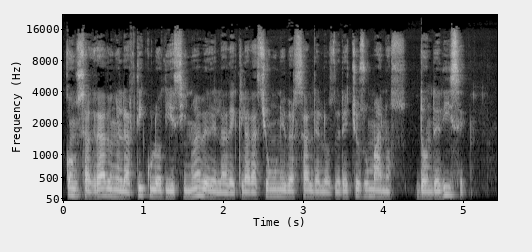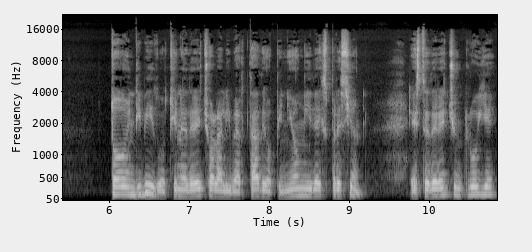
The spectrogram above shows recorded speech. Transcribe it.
consagrado en el artículo 19 de la Declaración Universal de los Derechos Humanos, donde dice Todo individuo tiene derecho a la libertad de opinión y de expresión. Este derecho incluye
